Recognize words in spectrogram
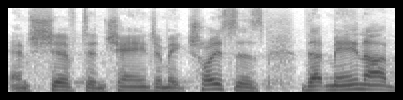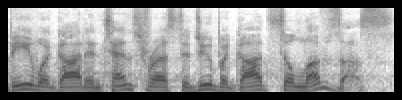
and shift and change and make choices that may not be what God intends for us to do, but God still loves us.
